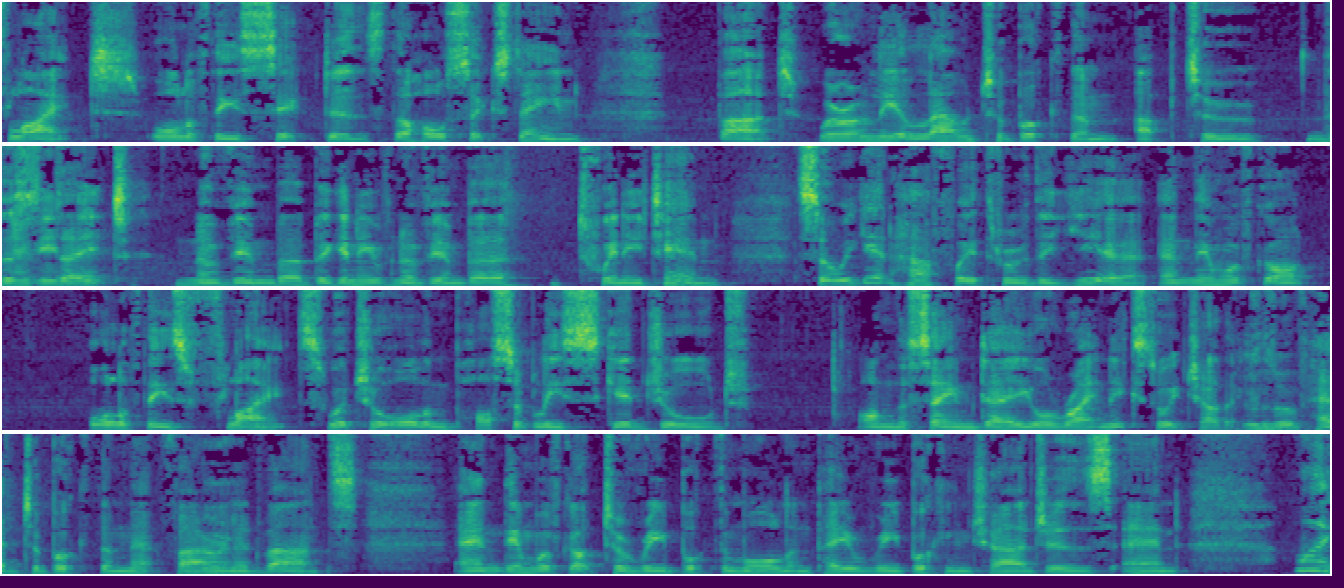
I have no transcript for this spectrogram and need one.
flight, all of these sectors, the whole 16, but we're only allowed to book them up to this November. date, November, beginning of November 2010. So we get halfway through the year, and then we've got all of these flights, which are all impossibly scheduled on the same day or right next to each other because mm-hmm. we've had to book them that far in mm. advance. And then we've got to rebook them all and pay rebooking charges. And my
